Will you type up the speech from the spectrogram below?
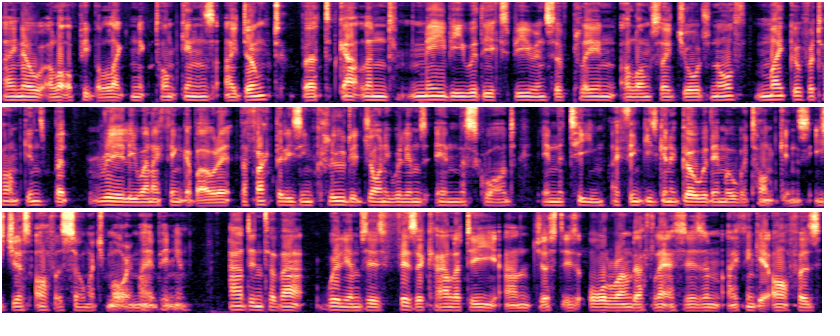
I know a lot of people like Nick Tompkins, I don't, but Gatland, maybe with the experience of playing alongside George North, might go for Tompkins, but really, when I think about it, the fact that he's included Johnny Williams in the squad, in the team, I think he's going to go with him over Tompkins. He just offers so much more, in my opinion add into that Williams's physicality and just his all-round athleticism, I think it offers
